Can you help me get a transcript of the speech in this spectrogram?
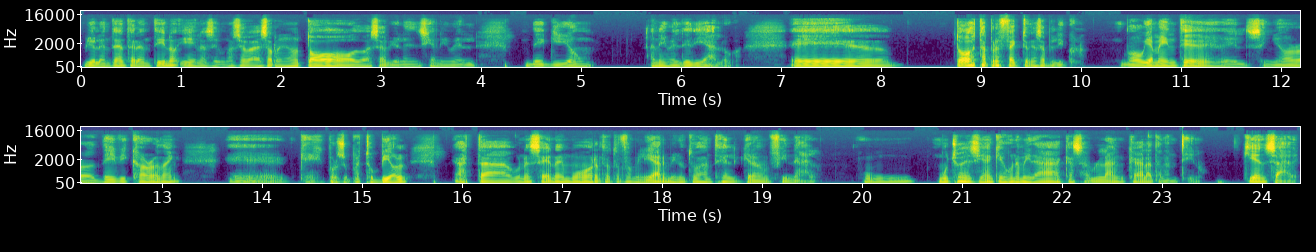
violenta de Tarantino y en la segunda se va desarrollando toda esa violencia a nivel de guion, a nivel de diálogo. Eh, todo está perfecto en esa película. Obviamente, desde el señor David Carradine, eh, que por supuesto Bill, hasta una escena de modo retrato familiar minutos antes del gran final. muchos decían que es una mirada a Casablanca a la Tarantino. Quién sabe.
